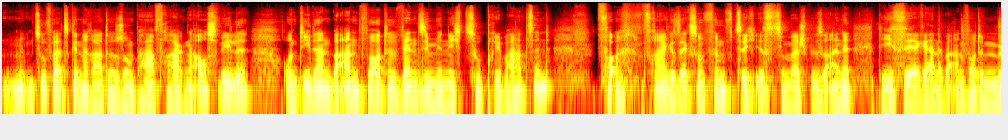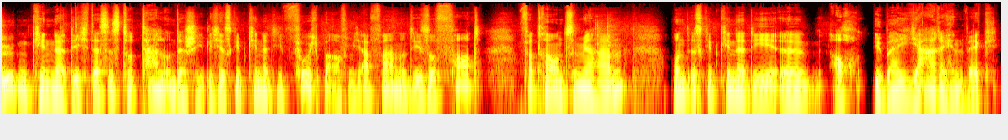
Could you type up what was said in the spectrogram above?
mit dem Zufallsgenerator so ein paar Fragen auswähle und die dann beantworte, wenn sie mir nicht zu privat sind. Frage 56 ist zum Beispiel so eine, die ich sehr gerne beantworte. Mögen Kinder dich? Das ist total unterschiedlich. Es gibt Kinder, die furchtbar auf mich abfahren und die sofort Vertrauen zu mir haben. Und es gibt Kinder, die äh, auch über Jahre hinweg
